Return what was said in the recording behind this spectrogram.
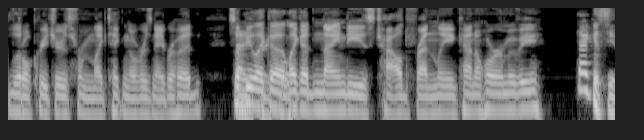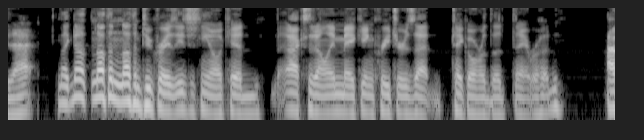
little creatures from like taking over his neighborhood. So it'd That'd be be like a cool. like a '90s child friendly kind of horror movie. Yeah, I can see that. Like not, nothing nothing too crazy. It's just you know a kid accidentally making creatures that take over the, neighborhood. I,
